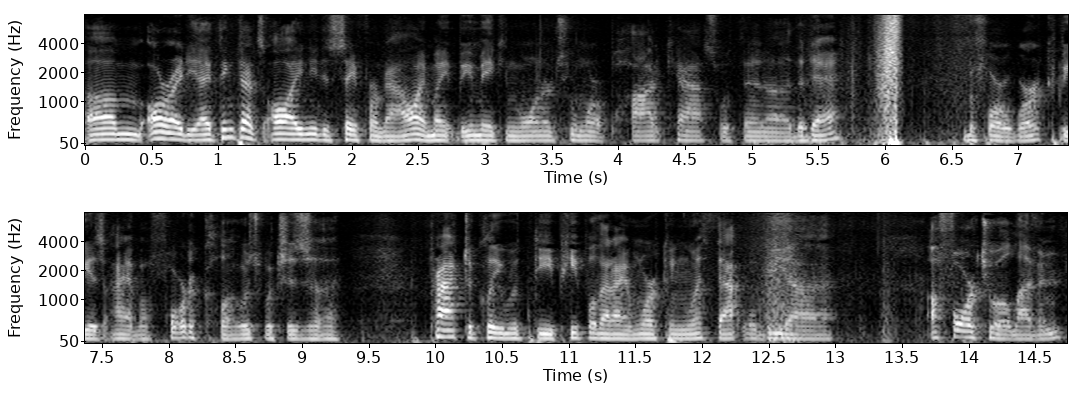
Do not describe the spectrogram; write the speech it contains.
Um, alrighty, I think that's all I need to say for now. I might be making one or two more podcasts within uh, the day before work because I have a four to close, which is uh, practically with the people that I'm working with. That will be uh, a four to eleven.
